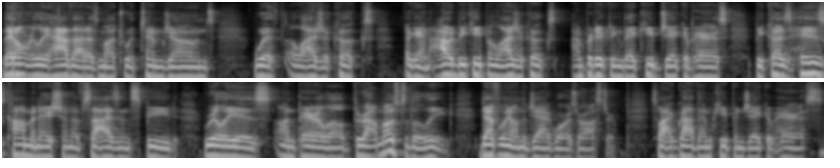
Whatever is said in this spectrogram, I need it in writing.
They don't really have that as much with Tim Jones, with Elijah Cooks. Again, I would be keeping Elijah Cooks. I'm predicting they keep Jacob Harris because his combination of size and speed really is unparalleled throughout most of the league, definitely on the Jaguars roster. So I've got them keeping Jacob Harris.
